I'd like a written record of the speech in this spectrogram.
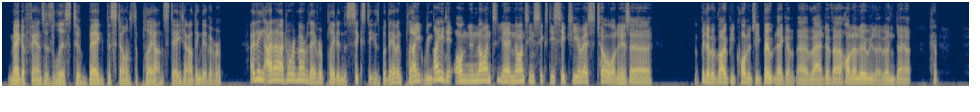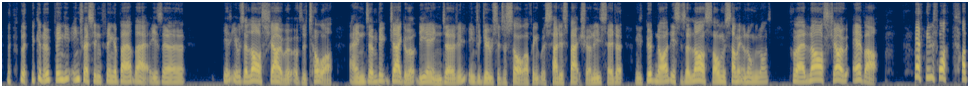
mega fans' list to beg the Stones to play on stage. I don't think they've ever. I think I don't. I don't remember they ever played in the '60s, but they haven't played. They re- played it on the 19, yeah 1966 US tour. There's a a bit of a ropey quality bootleg uh, around of uh, Honolulu, and uh, the thing, interesting thing about that is uh, it, it was the last show of the tour, and uh, Mick Jagger at the end uh, introduced a song, I think it was Satisfaction. He said, uh, Good night, this is the last song, something along the lines, for our last show ever. I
